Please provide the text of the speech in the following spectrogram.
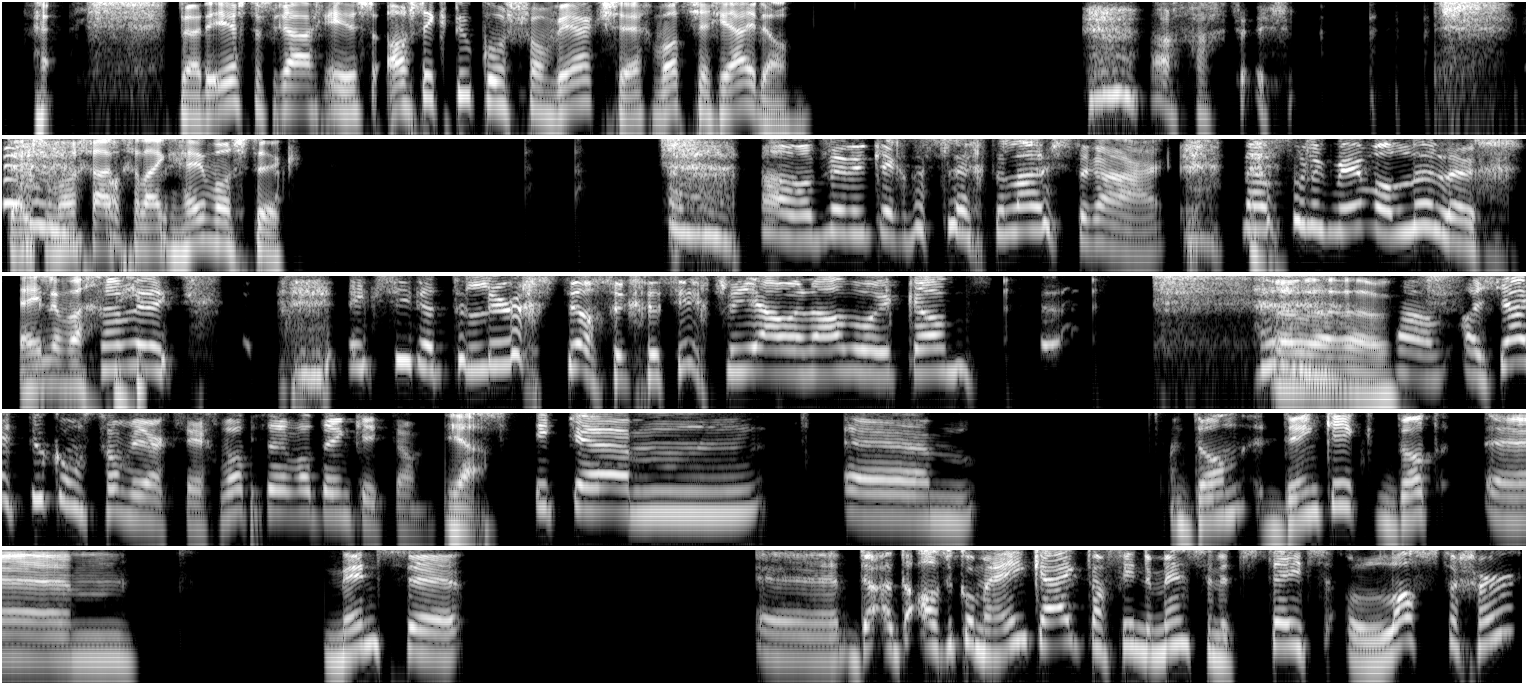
nou, de eerste vraag is: als ik toekomst van werk zeg, wat zeg jij dan? Oh, wacht even. Deze man gaat gelijk helemaal stuk. Oh, wat ben ik echt een slechte luisteraar. Nou voel ik me helemaal lullig. Helemaal. Nou ben ik, ik zie dat teleurgestelde gezicht van jou aan de andere kant. Oh, oh, oh. Als jij toekomst van werk zegt, wat, uh, wat denk ik dan? Ja. Ik, um, um, dan denk ik dat um, mensen. Uh, als ik om me heen kijk, dan vinden mensen het steeds lastiger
